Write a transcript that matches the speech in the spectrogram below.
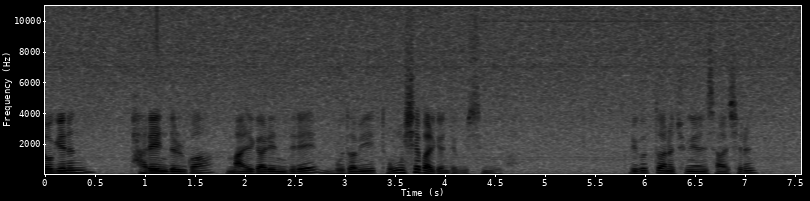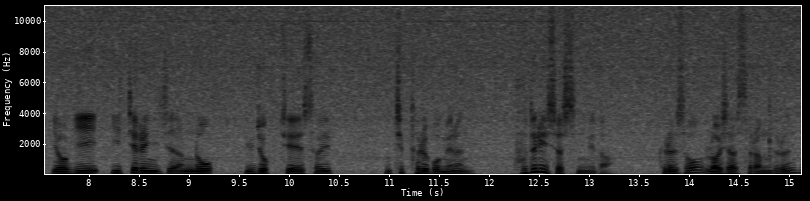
여기는 바레인들과 말가린들의 무덤이 동시에 발견되고 있습니다. 그리고 또 하나 중요한 사실은 여기 이제르니잔로 유적지에서의 집터를 보면은 구들이 있었습니다. 그래서 러시아 사람들은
